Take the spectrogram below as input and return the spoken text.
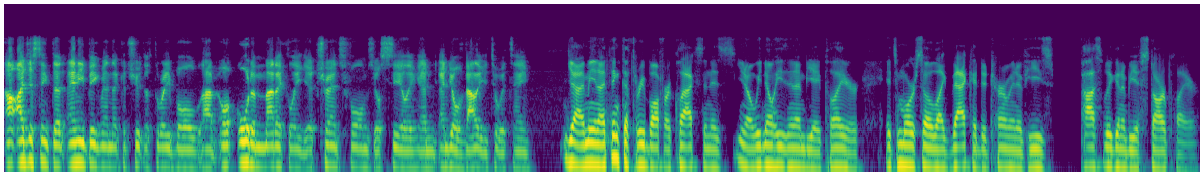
I just think that any big man that can shoot the three ball um, automatically transforms your ceiling and, and your value to a team. Yeah, I mean, I think the three ball for Claxton is, you know, we know he's an NBA player. It's more so like that could determine if he's possibly going to be a star player,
